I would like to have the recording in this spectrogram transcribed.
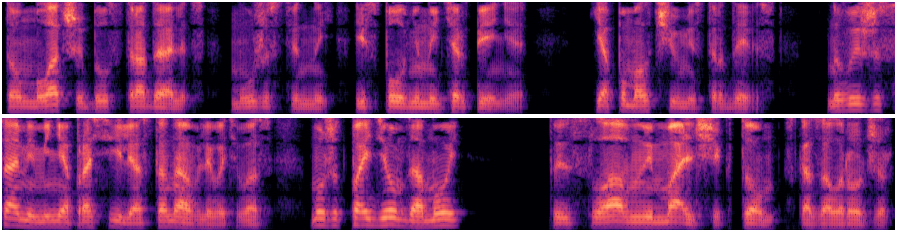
Том младший был страдалец, мужественный, исполненный терпения. Я помолчу, мистер Дэвис. Но вы же сами меня просили останавливать вас. Может, пойдем домой? Ты славный мальчик, Том, сказал Роджер.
